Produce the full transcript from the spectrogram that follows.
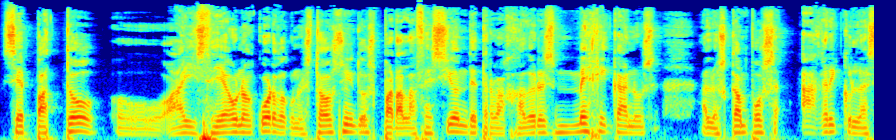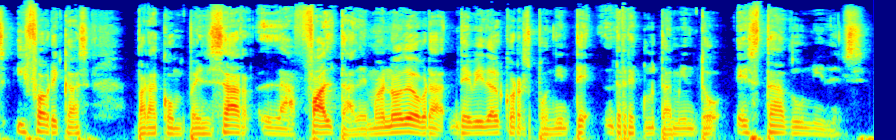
se pactó o ahí se llega a un acuerdo con Estados Unidos para la cesión de trabajadores mexicanos a los campos agrícolas y fábricas para compensar la falta de mano de obra debido al correspondiente reclutamiento estadounidense.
